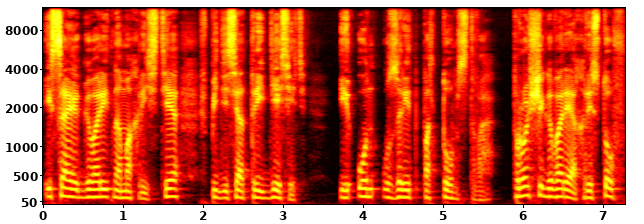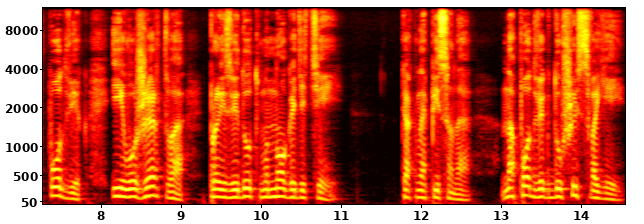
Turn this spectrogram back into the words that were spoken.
Исаия говорит нам о Христе в 53.10, и Он узрит потомство. Проще говоря, Христов подвиг и Его жертва произведут много детей. Как написано, на подвиг души своей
